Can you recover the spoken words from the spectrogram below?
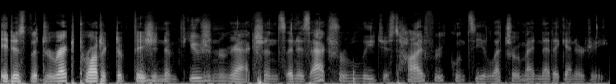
It is the direct product of fission and fusion reactions and is actually just high frequency electromagnetic energy.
